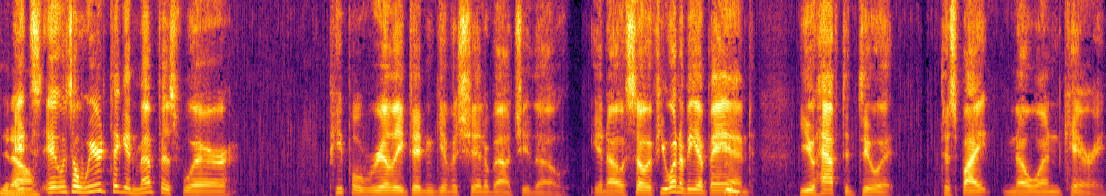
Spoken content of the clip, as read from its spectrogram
you know, It's it was a weird thing in Memphis where people really didn't give a shit about you though. You know, so if you want to be a hmm. band, you have to do it despite no one caring.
